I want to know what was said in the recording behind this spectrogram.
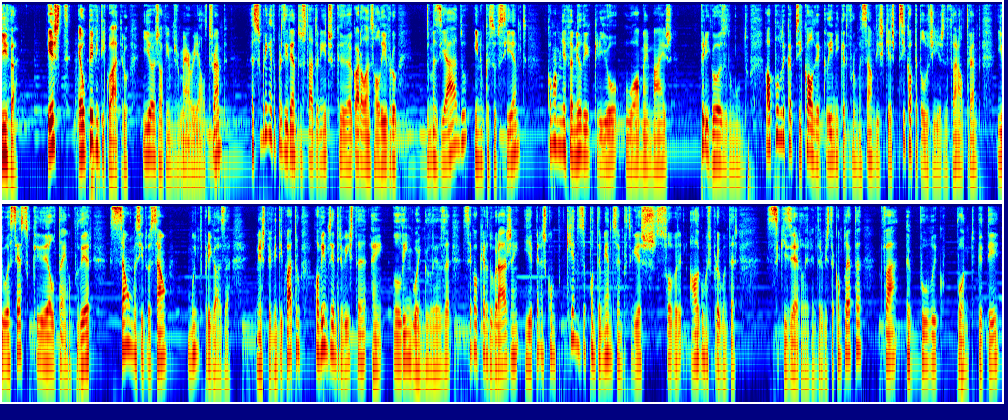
Viva! Este é o P24 e hoje ouvimos Mary L. Trump, a sobrinha do presidente dos Estados Unidos que agora lança o livro Demasiado e Nunca Suficiente Como a Minha Família Criou o Homem Mais Perigoso do Mundo. Ao público, a psicóloga clínica de formação diz que as psicopatologias de Donald Trump e o acesso que ele tem ao poder são uma situação muito perigosa. Neste P24, ouvimos a entrevista em língua inglesa, sem qualquer dobragem e apenas com pequenos apontamentos em português sobre algumas perguntas. Se quiser ler a entrevista completa, vá a público.pt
